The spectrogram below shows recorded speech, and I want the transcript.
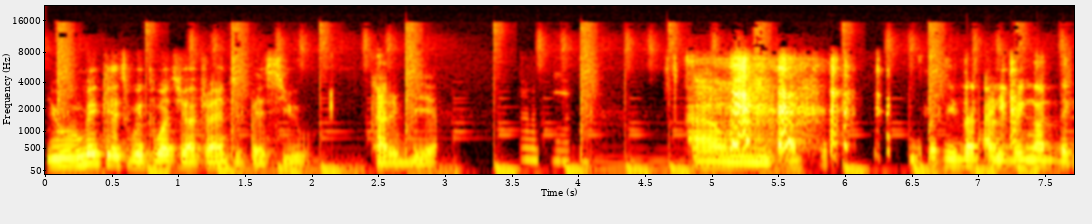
you will make it with what you are trying to pursue. Caribbean. Um, sorry, that will bring out the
